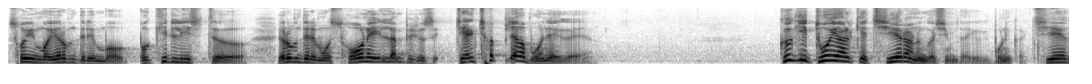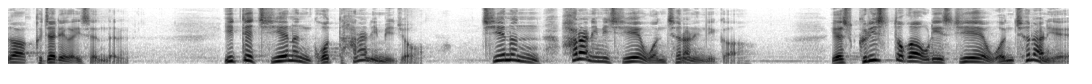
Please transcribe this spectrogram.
소위 뭐 여러분들의 뭐 버킷리스트, 여러분들의 뭐 손의 일람표 중에서 제일 첫째가 뭐냐 이거예요. 거기 두어야 할 게 지혜라는 것입니다. 여기 보니까 지혜가 그 자리에 있어야 된다는. 이때 지혜는 곧 하나님이죠. 지혜는 하나님이 지혜의 원천 아닙니까? 예수 그리스도가 우리 지혜의 원천 아니에요.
